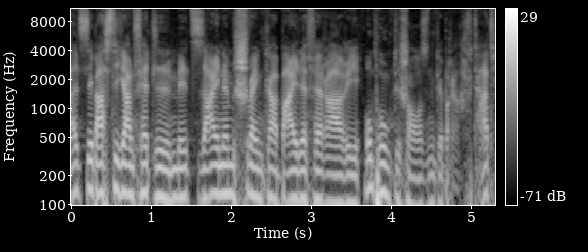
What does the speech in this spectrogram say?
als Sebastian Vettel mit seinem Schwenker beide Ferrari um Punktechancen gebracht hat.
